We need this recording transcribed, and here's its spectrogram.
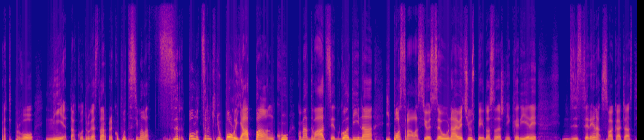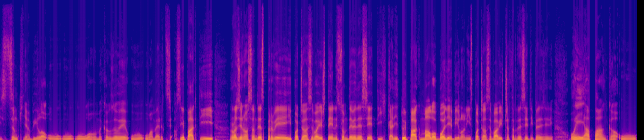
prate, prvo, nije tako. Druga stvar, preko puta si imala cr, polu crnkinju, polu japanku, koja ima 20 godina i posrala si joj se u najveći uspjeh dosadašnje karijere. Serena svaka čast iz crnkinja bila u, u, u ovome, kako zove, u, u Americi. Ali ipak ti rođena 81. i počela se baviš tenisom 90-ih, kad je to ipak malo bolje bilo, nisi počela se baviš 40 i 50 Ovo je Japanka u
